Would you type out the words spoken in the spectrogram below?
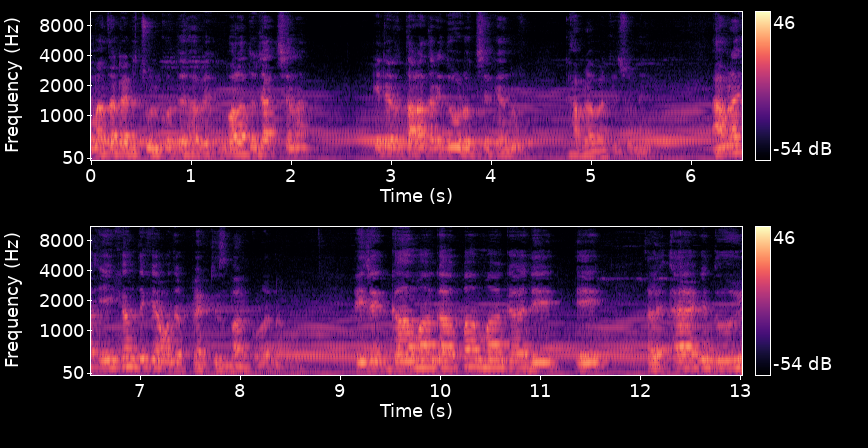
মাথাটা একটু চুল করতে হবে, বলা তো যাচ্ছে না। এটা তাড়াতাড়ি দৌড়চ্ছে কেন? ঘাবড়াবার কিছু নেই। আমরা এইখান থেকে আমাদের প্র্যাকটিস বার করে নেব। এই যে গামা গাপা মা, গা, রে, এ, তাহলে এক, দুই,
